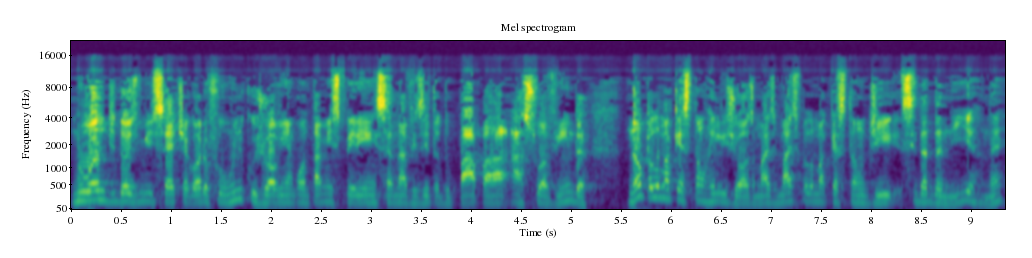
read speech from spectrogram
No ano de 2007, agora, eu fui o único jovem a contar minha experiência na visita do Papa à, sua vinda, não por uma questão religiosa, mas mais por uma questão de cidadania, né?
